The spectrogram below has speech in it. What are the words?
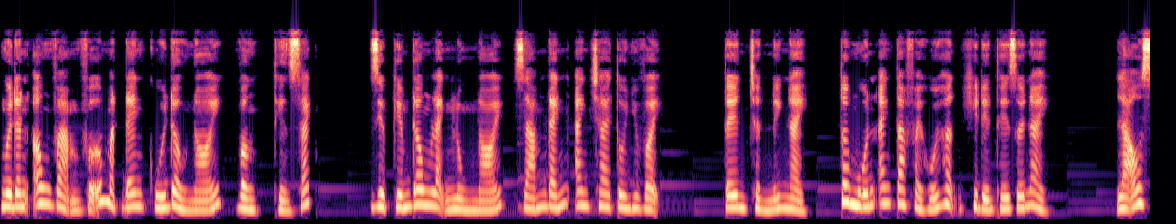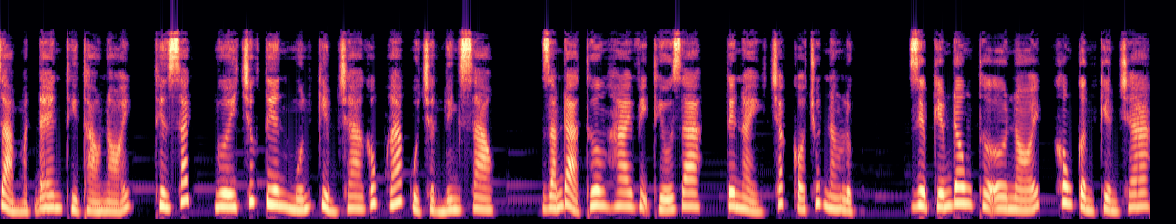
người đàn ông vạm vỡ mặt đen cúi đầu nói, vâng, thiền sách. Diệp Kiếm Đông lạnh lùng nói, dám đánh anh trai tôi như vậy. Tên Trần Ninh này, tôi muốn anh ta phải hối hận khi đến thế giới này. Lão giả mặt đen thì thảo nói, thiên sách, ngươi trước tiên muốn kiểm tra gốc gác của Trần Ninh sao? Dám đả thương hai vị thiếu gia, tên này chắc có chút năng lực. Diệp Kiếm Đông thờ ơ nói, không cần kiểm tra,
